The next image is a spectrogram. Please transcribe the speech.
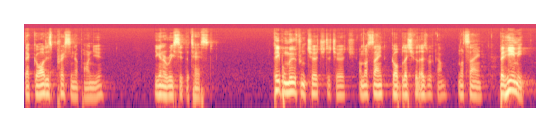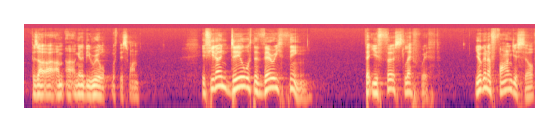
that God is pressing upon you, you're going to reset the test. People move from church to church. I'm not saying God bless you for those who have come. I'm not saying. But hear me, because I'm, I'm going to be real with this one. If you don't deal with the very thing that you first left with, you're going to find yourself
